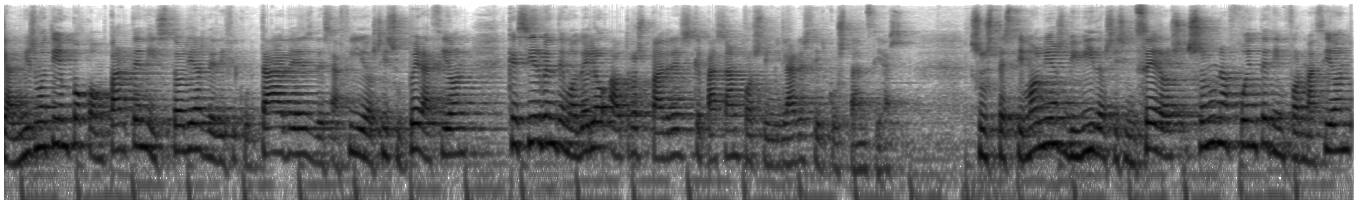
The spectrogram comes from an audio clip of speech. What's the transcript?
que al mismo tiempo comparten historias de dificultades, desafíos y superación que sirven de modelo a otros padres que pasan por similares circunstancias. Sus testimonios vividos y sinceros son una fuente de información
